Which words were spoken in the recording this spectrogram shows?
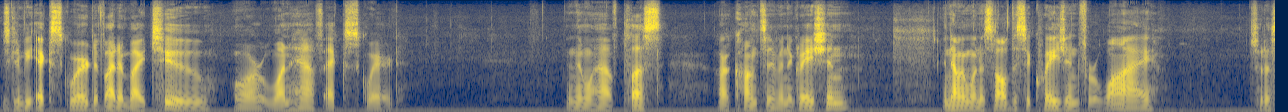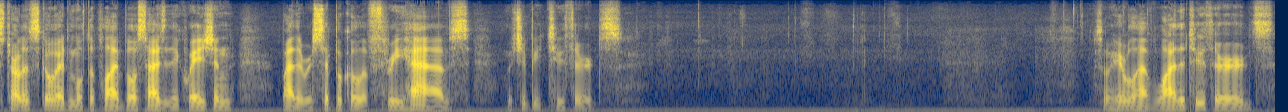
is going to be x squared divided by 2, or 1 half x squared. And then we'll have plus our constant of integration. And now we want to solve this equation for y. So to start, let's go ahead and multiply both sides of the equation by the reciprocal of 3 halves, which would be 2 thirds. So here we'll have y to the 2 thirds.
